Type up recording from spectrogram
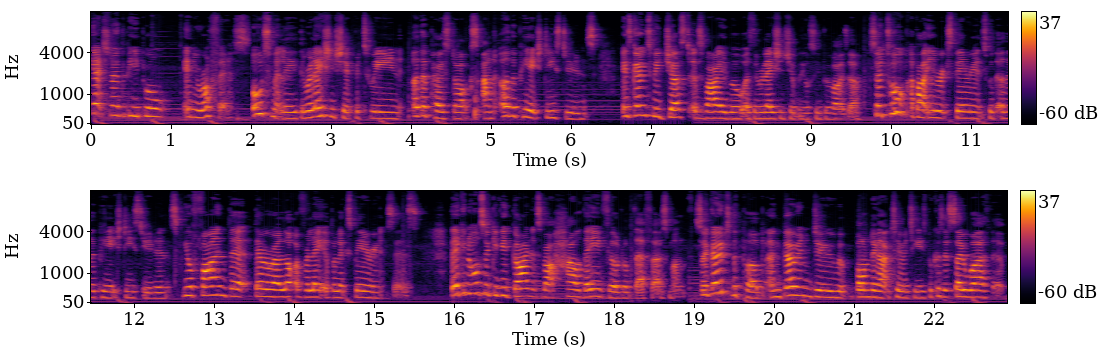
Get to know the people in your office. Ultimately, the relationship between other postdocs and other PhD students is going to be just as valuable as the relationship with your supervisor. So talk about your experience with other PhD students. You'll find that there are a lot of relatable experiences. They can also give you guidance about how they filled up their first month. So go to the pub and go and do bonding activities because it's so worth it.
